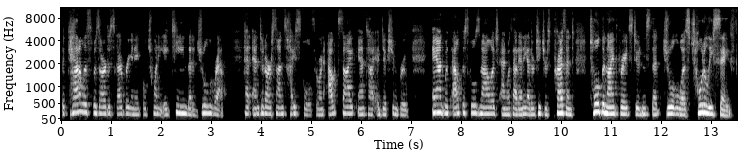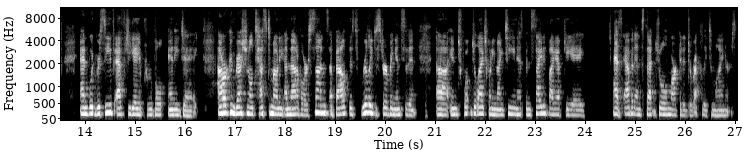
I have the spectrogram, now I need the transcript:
The catalyst was our discovery in April 2018 that a Juul rep had entered our son's high school through an outside anti addiction group and, without the school's knowledge and without any other teachers present, told the ninth grade students that Juul was totally safe and would receive FDA approval any day. Our congressional testimony and that of our sons about this really disturbing incident uh, in July 2019 has been cited by FDA as evidence that Juul marketed directly to minors.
